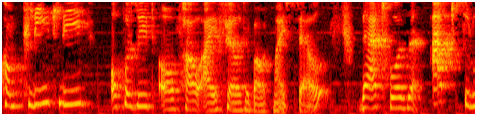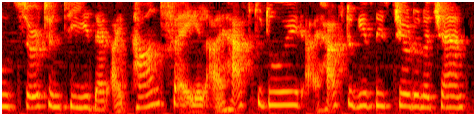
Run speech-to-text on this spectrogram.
Completely opposite of how I felt about myself. That was an absolute certainty that I can't fail. I have to do it. I have to give these children a chance.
